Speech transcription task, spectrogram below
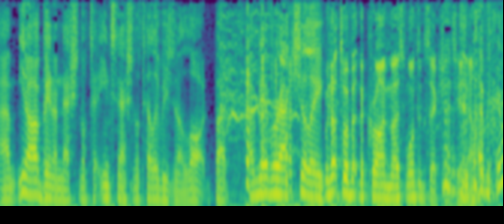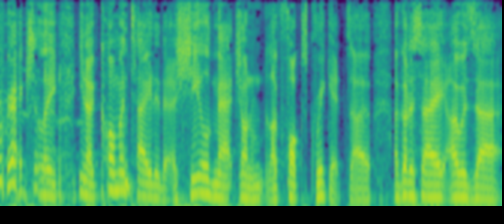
um, you know, I've been on national, te- international television a lot, but I've never actually. We're not talking about the crime most wanted sections here. I've never actually, you know, commentated a Shield match on like Fox Cricket. So I got to say, I was. Uh,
